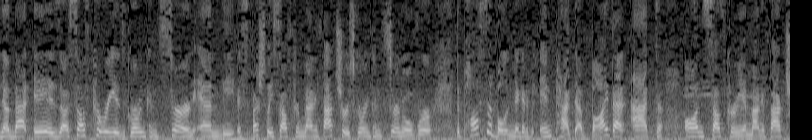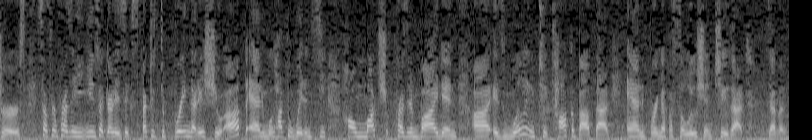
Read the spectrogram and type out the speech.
Now, that is uh, South Korea's growing concern, and the especially South Korean manufacturers' growing concern over the possible negative impact by that act on South Korean manufacturers. South Korean President Yoon Suk-yeol is expected to bring that issue up, and we'll have to wait and see how much President Biden uh, is willing to talk about that and bring up a solution to that. Devin.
